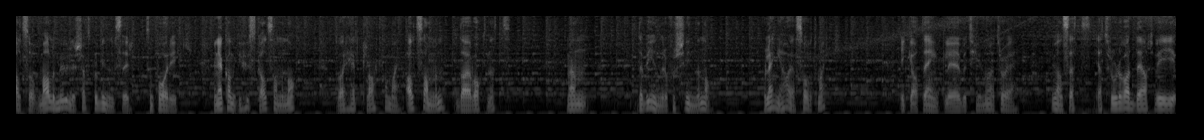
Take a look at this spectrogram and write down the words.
altså med alle mulige slags forbindelser som foregikk. Men jeg kan ikke huske alt sammen nå. Det var helt klart for meg, alt sammen, da jeg våknet. Men det begynner å forsvinne nå. Hvor lenge har jeg sovet, Mike? Ikke at det egentlig betyr noe, tror jeg. Uansett, jeg tror det var det at vi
